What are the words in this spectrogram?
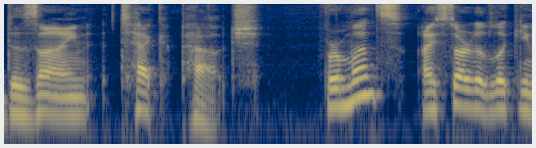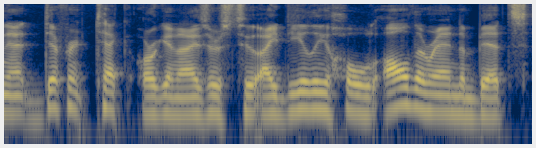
Design Tech Pouch. For months, I started looking at different tech organizers to ideally hold all the random bits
